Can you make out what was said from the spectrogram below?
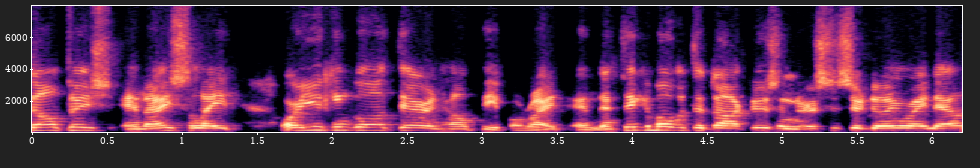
selfish and isolate, or you can go out there and help people, right? And, and think about what the doctors and nurses are doing right now,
